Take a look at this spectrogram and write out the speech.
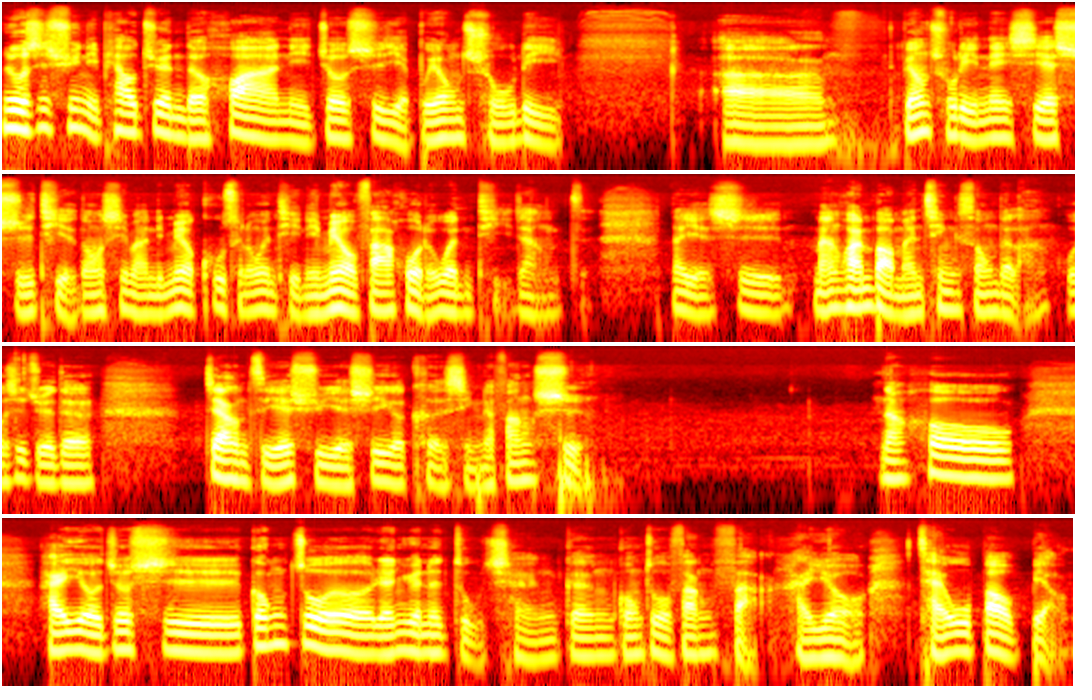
如果是虚拟票券的话，你就是也不用处理，呃，不用处理那些实体的东西嘛，你没有库存的问题，你没有发货的问题，这样子，那也是蛮环保、蛮轻松的啦。我是觉得这样子也许也是一个可行的方式，然后。还有就是工作人员的组成跟工作方法，还有财务报表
